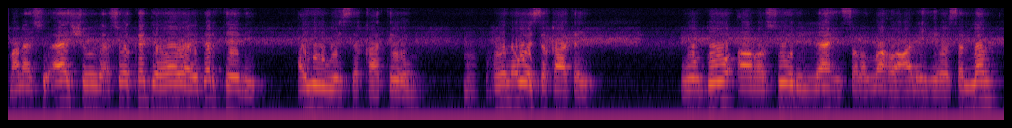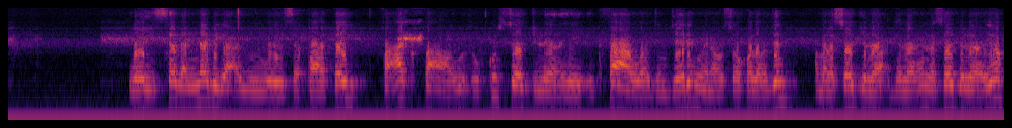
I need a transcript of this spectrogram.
معنى سؤال شو سؤال كجواب يدرت هذه أيو ويسقاتين هنا ويسقاتي weysada nebiga ayuu weyse qaatay fa akfa'a wuxuu kusoo jileeciyey ikfa'a waa janjeerin weyn oo soo qoloocdin ama lasoo jileecin lasoo jileeciyo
